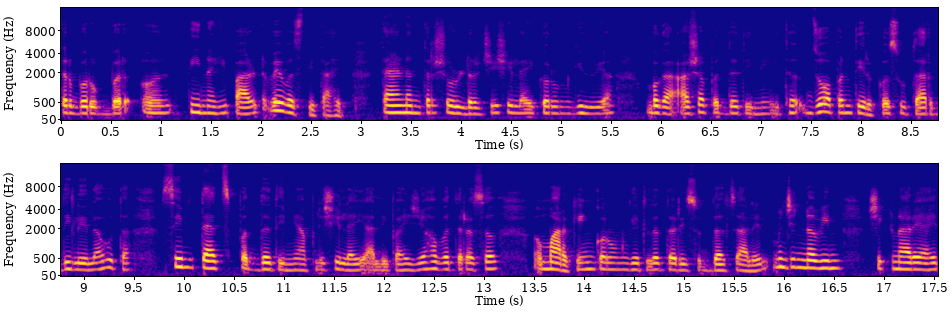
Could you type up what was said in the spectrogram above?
तर बरोबर तीनही पार्ट व्यवस्थित आहेत. त्यानंतर शोल्डरची शिलाई करून घेऊया. बघा अशा पद्धतीने इथं जो आपण तिरकं सुतार दिलेला होता सेम त्याच पद्धतीने आपली शिलाई आली पाहिजे. हवं तर असं मार्किंग करून घेतलं तरीसुद्धा चालेल. म्हणजे नवीन शिकणारे आहेत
